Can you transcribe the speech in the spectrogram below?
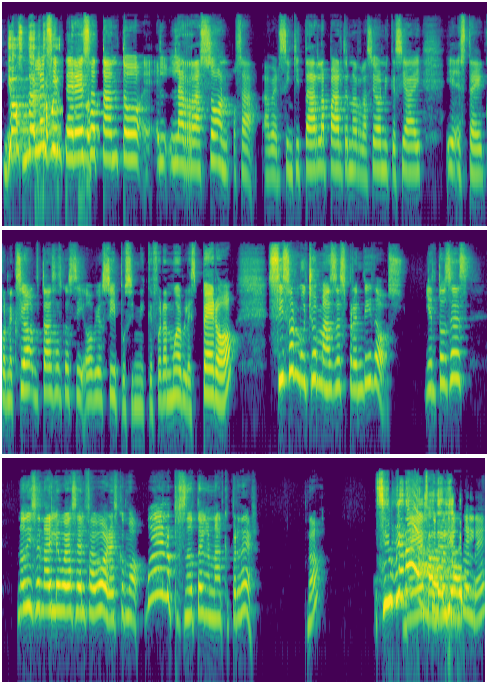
yo no les interesa tanto el- la razón, o sea, a ver, sin quitar la parte de una relación y que si hay este, conexión, todas esas cosas, sí, obvio sí, pues ni que fueran muebles, pero sí son mucho más desprendidos. Y entonces no dicen, ay, le voy a hacer el favor, es como, bueno, pues no tengo nada que perder, ¿no? Si hubiera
